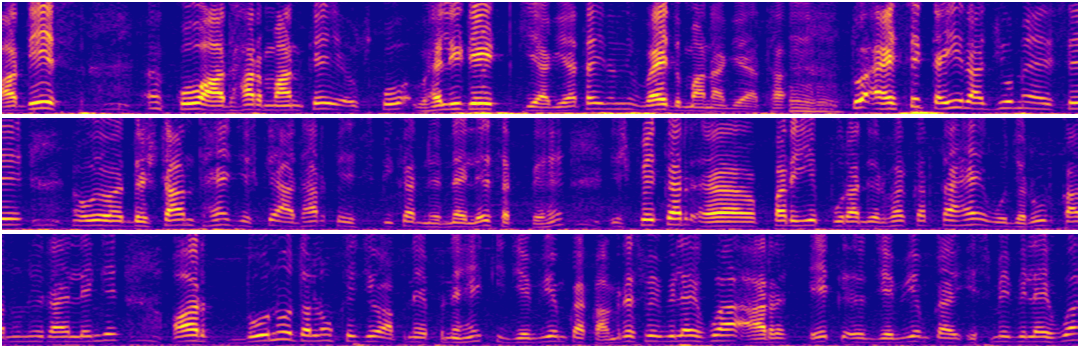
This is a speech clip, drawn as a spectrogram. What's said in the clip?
आदेश को आधार मान के उसको वैलिडेट किया गया था यानी वैध माना गया था। तो ऐसे कई राज्यों में ऐसे दृष्टांत हैं जिसके आधार पर स्पीकर निर्णय ले सकते हैं। स्पीकर पर ये पूरा निर्भर करता है वो ज़रूर कानूनी राय लेंगे और दोनों दलों के जो अपने अपने हैं कि जेवीएम का कांग्रेस में विलय हुआ और एक जेवीएम का इसमें विलय हुआ।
